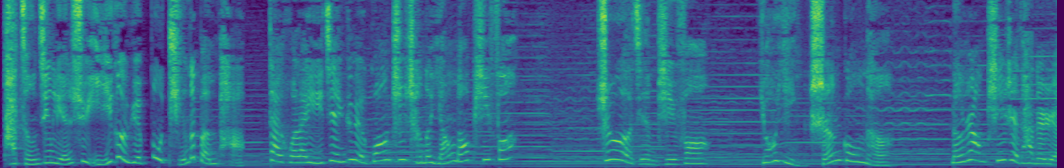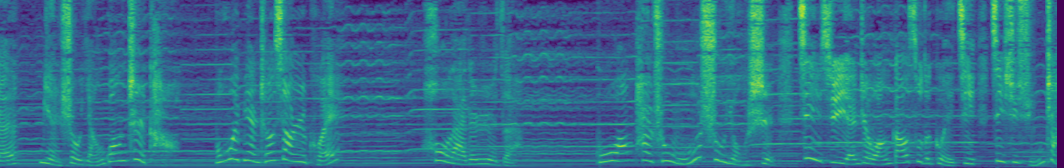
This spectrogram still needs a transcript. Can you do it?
他曾经连续一个月不停的奔跑，带回来一件月光织成的羊毛披风。这件披风有隐身功能，能让披着它的人免受阳光炙烤，不会变成向日葵。后来的日子。国王派出无数勇士，继续沿着王高速的轨迹继续寻找，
